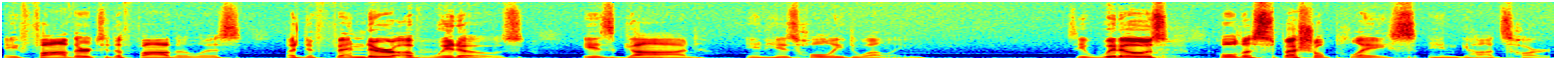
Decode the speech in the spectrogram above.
a father to the fatherless, a defender of widows, is God in his holy dwelling. See, widows hold a special place in God's heart.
